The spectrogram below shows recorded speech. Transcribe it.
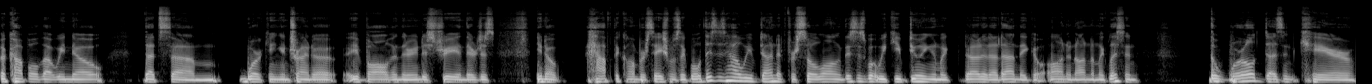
a couple that we know that's um, working and trying to evolve in their industry, and they're just, you know, half the conversation was like, "Well, this is how we've done it for so long. This is what we keep doing," and like da da da da. And they go on and on. I'm like, listen, the world doesn't care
